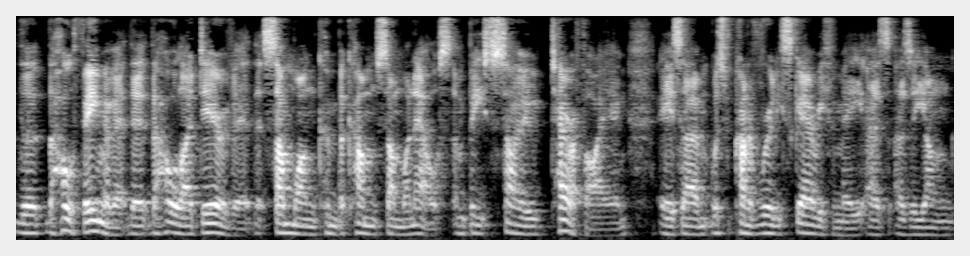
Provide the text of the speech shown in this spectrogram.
the the whole theme of it, the the whole idea of it, that someone can become someone else and be so terrifying, is um, was kind of really scary for me as as a young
